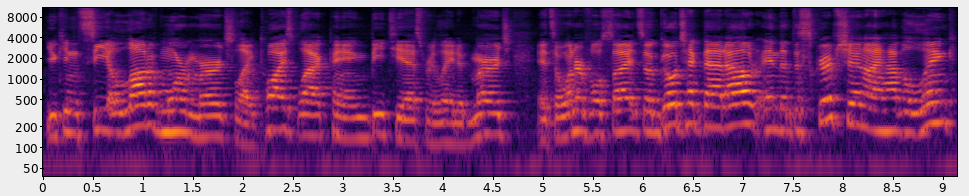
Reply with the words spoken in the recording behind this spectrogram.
you can see a lot of more merch like Twice, Blackpink, BTS related merch. It's a wonderful site, so go check that out. In the description, I have a link.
